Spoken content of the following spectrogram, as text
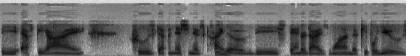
the FBI, whose definition is kind of the standardized one that people use,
